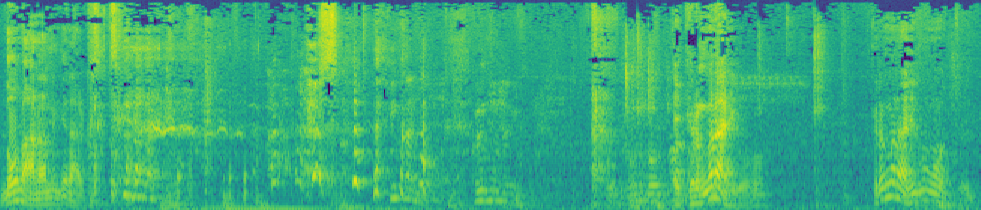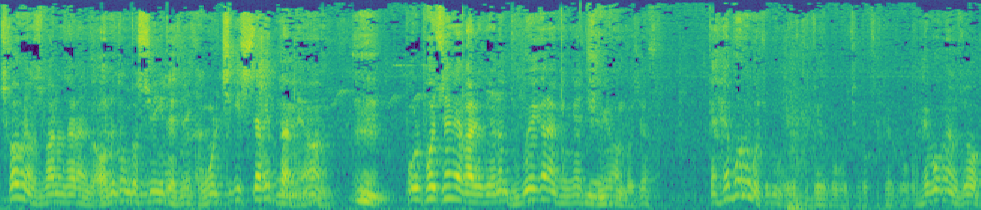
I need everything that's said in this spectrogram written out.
넌 안 하는 게 나을 것 같아. 그러니까요. 그런 생각이. 아니, 그런 건 아니고. 그런 건 아니고, 뭐, 처음 연습하는 사람이 어느 정도 스윙이 됐으니 공을 치기 시작했다면, 볼 포지션의 발견은 누구에게나 굉장히 중요한 거죠. 해보는 거죠. 뭐, 이렇게도 해보고, 저렇게도 해보고, 해보면서,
